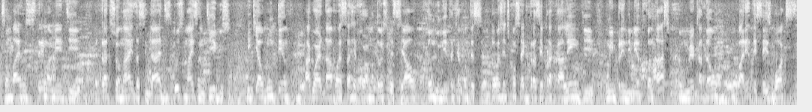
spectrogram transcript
São bairros extremamente é, tradicionais da cidade, dos mais antigos e que há algum tempo aguardavam essa reforma tão especial, tão bonita que aconteceu. Então a gente consegue trazer para cá, além de um empreendimento fantástico como o Mercadão, com 46 boxes,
